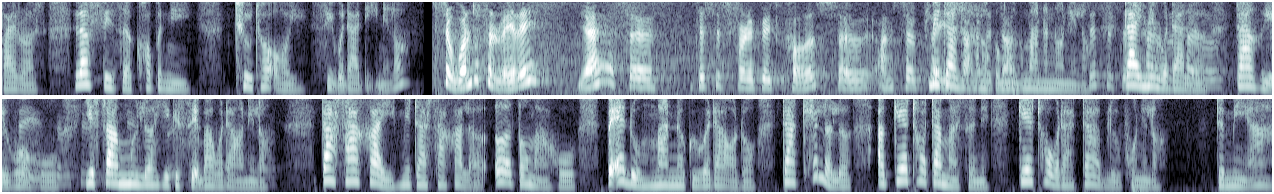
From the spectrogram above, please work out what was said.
ဗိုင်းရပ်စ်လက်ဖီဇာကော်ပနီထူထောအော်စီဝဒါဒီနေလော So wonderful, really. Yeah, so this is for a good cause, so I'm so မေ pleased တာ to လော have လော it ကမက done. မနနော်နေလော This is a တိုင်မေ terrible, ဝဒါလ terrible တာဂေကိုဟူယသမှုလယကစေဘဝဒါနေလောတာစာခိုင်မေတာစာခလအောတော့မှာဟူပဲအဲ့ဒိုမနကူဝဒါအော်တော့တာခဲလလအကဲထော့တမဆနေကဲထော့ဝဒါတာဘလူဖိုနေလော တမင်အား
